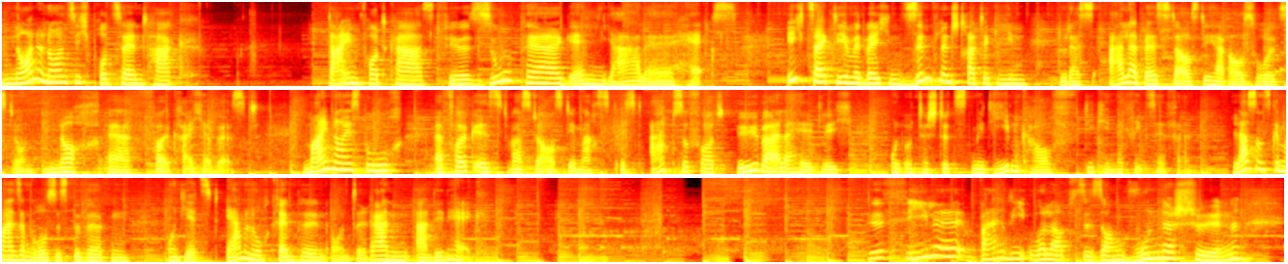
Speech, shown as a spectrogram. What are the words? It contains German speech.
99% Hack. Dein Podcast für super geniale Hacks. Ich zeige dir, mit welchen simplen Strategien du das Allerbeste aus dir herausholst und noch erfolgreicher wirst. Mein neues Buch Erfolg ist, was du aus dir machst, ist ab sofort überall erhältlich und unterstützt mit jedem Kauf die Kinderkriegshilfe. Lass uns gemeinsam Großes bewirken und jetzt Ärmel hochkrempeln und ran an den Hack. Für viele war die Urlaubssaison wunderschön,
